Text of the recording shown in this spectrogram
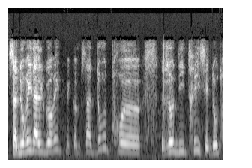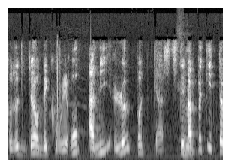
Ça nourrit l'algorithme et comme ça d'autres euh, auditrices et d'autres auditeurs découvriront Ami le podcast. C'était ma petite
